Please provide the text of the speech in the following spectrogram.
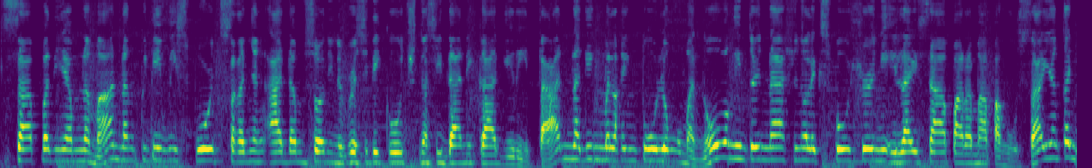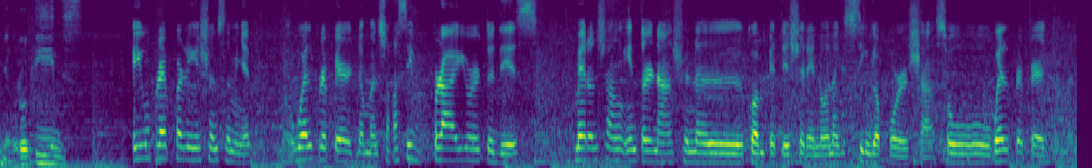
Sa paniyam naman ng PTV Sports sa kanyang Adamson University coach na si Danica Giritan, naging malaking tulong umano ang international exposure ni Eliza para mapahusay ang kanyang routines. Yung preparations naman niya, well prepared naman siya kasi prior to this, meron siyang international competition eh, no? nag-Singapore siya. So, well prepared naman.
